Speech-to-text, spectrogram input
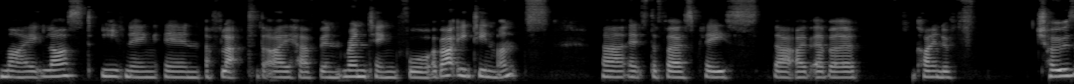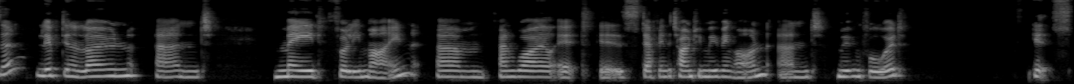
my last evening in a flat that I have been renting for about 18 months. Uh, it's the first place that I've ever kind of chosen, lived in alone, and made fully mine. Um, and while it is definitely the time to be moving on and moving forward, it's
